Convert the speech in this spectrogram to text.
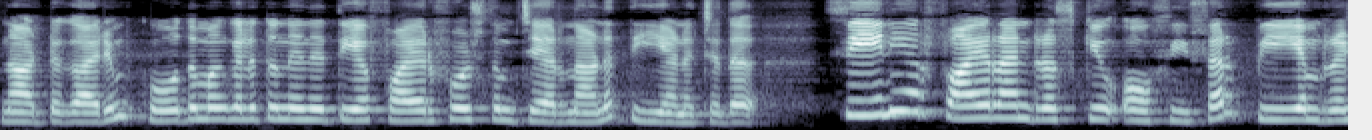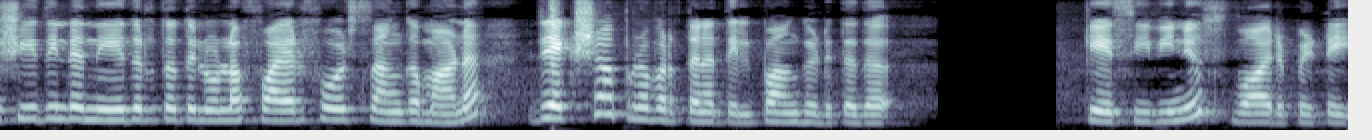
നാട്ടുകാരും കോതമംഗലത്തു നിന്നെത്തിയ ഫയർഫോഴ്സും ചേർന്നാണ് തീയണച്ചത്. Senior fire and rescue officer P M റഷീദിന്റെ നേതൃത്വത്തിലുള്ള ഫയർഫോഴ്സ് സംഘമാണ് രക്ഷാപ്രവർത്തനത്തിൽ പങ്കെടുത്തത്. K C V news Varappetty.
